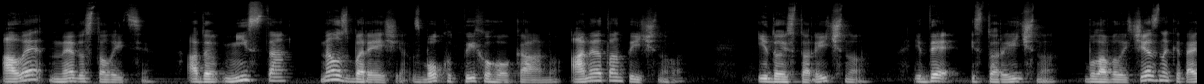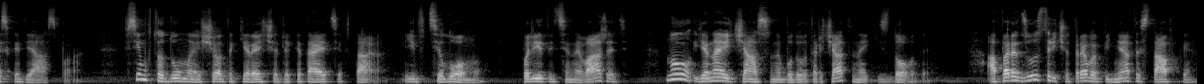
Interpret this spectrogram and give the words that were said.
Але не до столиці, а до міста на узбережжі з боку Тихого океану, а не Атлантичного. І до історичного, і де історично була величезна китайська діаспора. Всім, хто думає, що такі речі для китайців та і в цілому політиці не важать, ну я навіть часу не буду витрачати на якісь доводи. А перед зустрічю треба підняти ставки,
